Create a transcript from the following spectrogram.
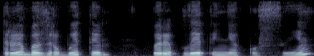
треба зробити переплетення коси.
